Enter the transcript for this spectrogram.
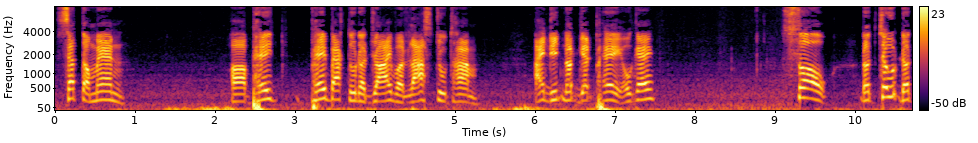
settlement uh, pay pay back to the driver last two time. I did not get paid, okay? So the two the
